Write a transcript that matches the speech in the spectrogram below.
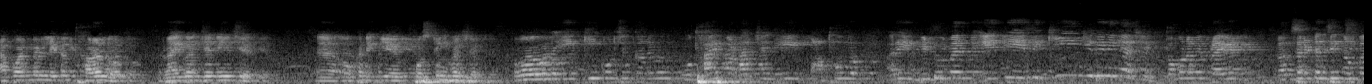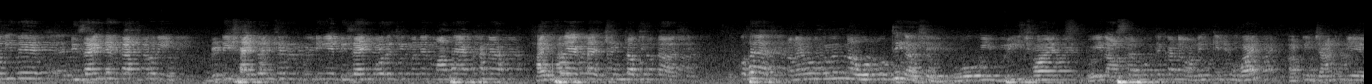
অ্যাপয়েন্টমেন্ট লেটার ধরালো রায়গঞ্জে নিয়েছে আহ, ওখানে গিয়ে পোস্টিং হয়েছে। ওরা বলে এই কি করছেন কারণ কোথায় পাঠাচ্ছেন? এই পাথর আরে বিটুমেন্ট এটি এটি কি ইঞ্জিনিয়ারিং আছে? তখন আমি প্রাইভেট কনসালটেন্সি কোম্পানিতে ডিজাইনের কাজ করি। ব্রিটিশ হাইকমিশনের বিল্ডিং এ ডিজাইন করেছি মানে মাথায় একখানা হাইফাই একটা চিন্তা চিন্তা আসে কোথায় আছে? আমি বললেন না, ওর মধ্যেই আসে। ওই ব্রিজ হয়, ওই রাস্তার মধ্যেখানে অনেক কিছু হয়, আপনি যান গিয়ে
